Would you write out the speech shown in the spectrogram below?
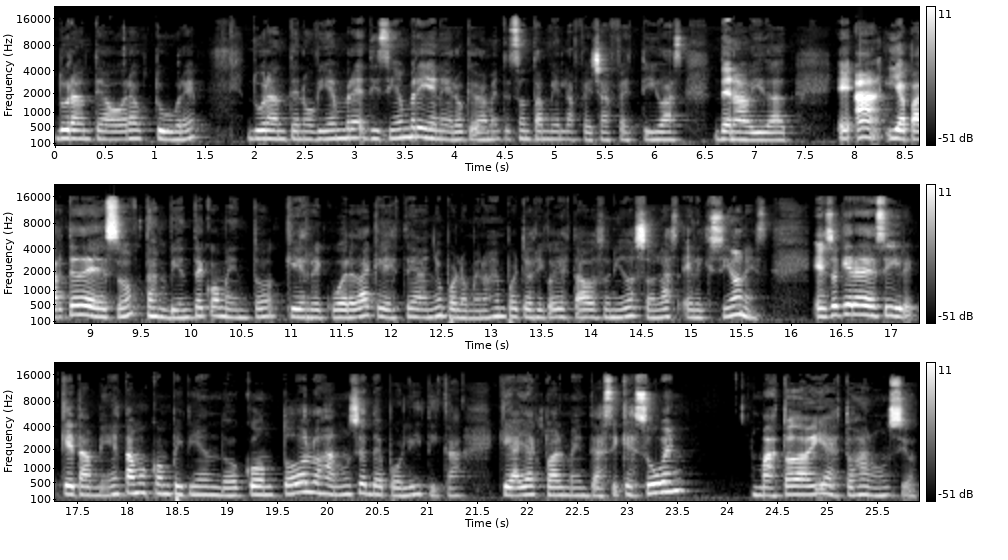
durante ahora octubre, durante noviembre, diciembre y enero, que obviamente son también las fechas festivas de Navidad. Eh, ah, y aparte de eso, también te comento que recuerda que este año, por lo menos en Puerto Rico y Estados Unidos, son las elecciones. Eso quiere decir que también estamos compitiendo con todos los anuncios de política que hay actualmente, así que suben más todavía estos anuncios.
